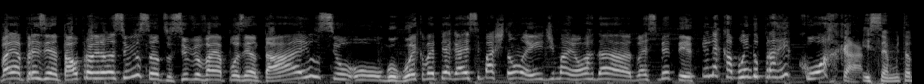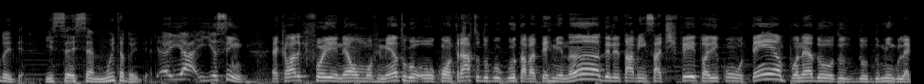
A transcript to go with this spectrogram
Vai apresentar o programa Silvio Santos. O Silvio vai aposentar e o, Sil- o Gugu é que vai pegar esse bastão aí de maior da, do SBT. Ele acabou indo pra Record, cara. Isso é muita doideira. Isso, é- isso é muita doideira. E, e- e, assim, é claro que foi né, um movimento, o, o contrato do Gugu tava terminando, ele tava insatisfeito ali com o tempo, né, do, do- do Domingo Legal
